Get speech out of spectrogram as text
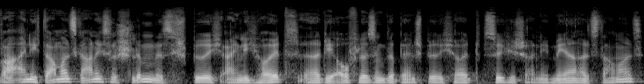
war eigentlich damals gar nicht so schlimm. Das spüre ich eigentlich heute. Äh, die Auflösung der Band spüre ich heute psychisch eigentlich mehr als damals.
